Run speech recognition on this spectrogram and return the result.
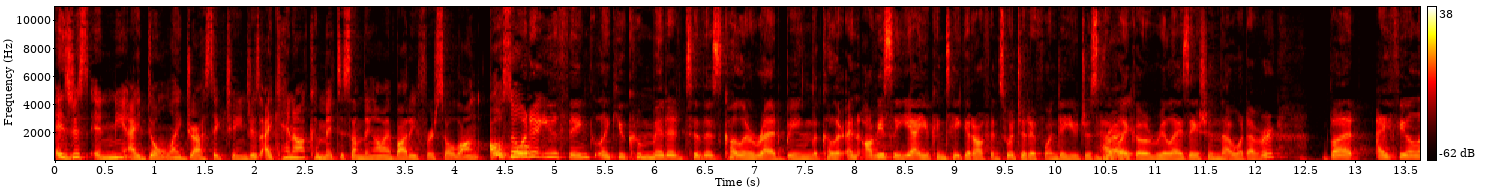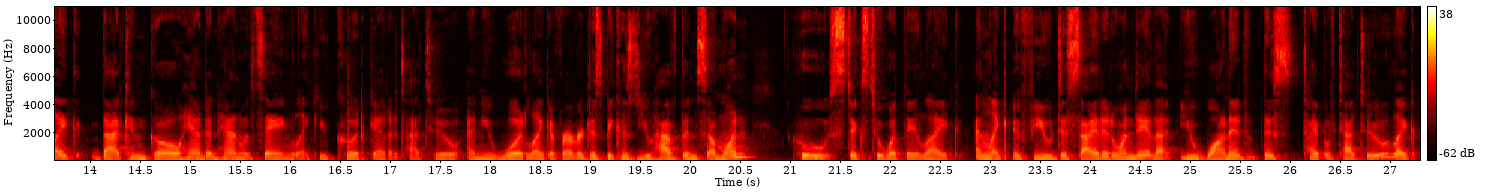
It's just in me. I don't like drastic changes. I cannot commit to something on my body for so long. also Also, wouldn't you think like you committed to this color red being the color and obviously yeah you can take it off and switch it if one day you just have Right. like a realization that whatever but i feel like that can go hand in hand with saying like you could get a tattoo and you would like it forever just because you have been someone who sticks to what they like. And like if you decided one day that you wanted this type of tattoo like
